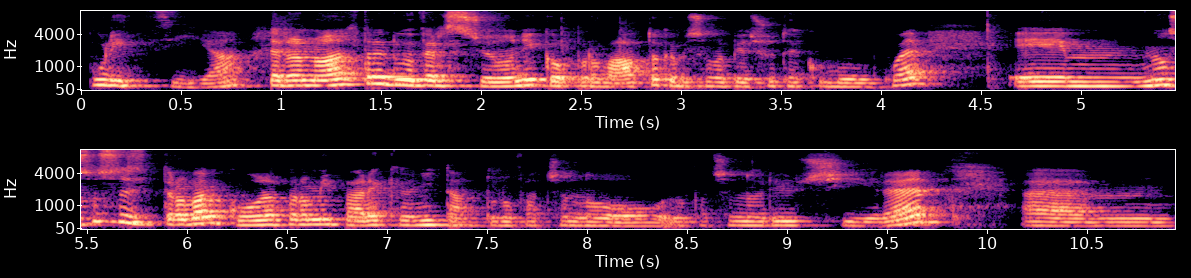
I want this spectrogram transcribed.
pulizia. C'erano altre due versioni che ho provato, che mi sono piaciute comunque, e ehm, non so se si trova ancora, però mi pare che ogni tanto lo facciano, lo facciano riuscire. Um,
